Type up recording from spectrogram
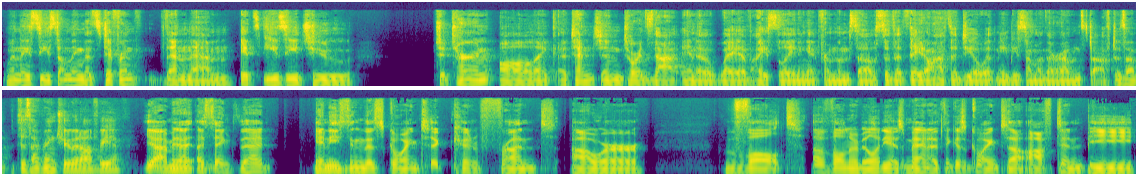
when they see something that's different than them, it's easy to to turn all like attention towards that in a way of isolating it from themselves so that they don't have to deal with maybe some of their own stuff. Does that does that ring true at all for you? Yeah, I mean I, I think that anything that's going to confront our vault of vulnerability as men, I think is going to often be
